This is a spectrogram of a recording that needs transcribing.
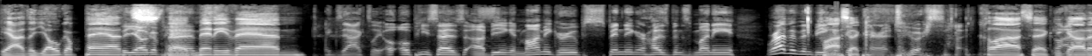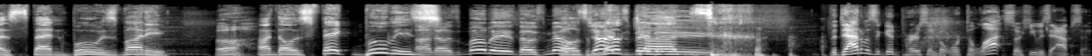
Yeah, the yoga pants, The yoga pants. the minivan. Exactly. O- OP says uh, being in mommy groups, spending her husband's money rather than being Classic. a good parent to her son. Classic. You gotta spend booze money Ugh. on those fake boobies. On those boobies, those milk those jugs, milk jugs. the dad was a good person, but worked a lot, so he was absent.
